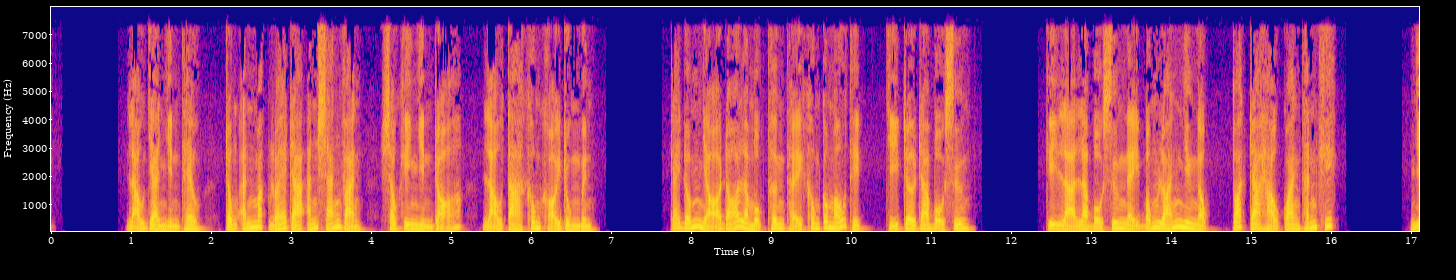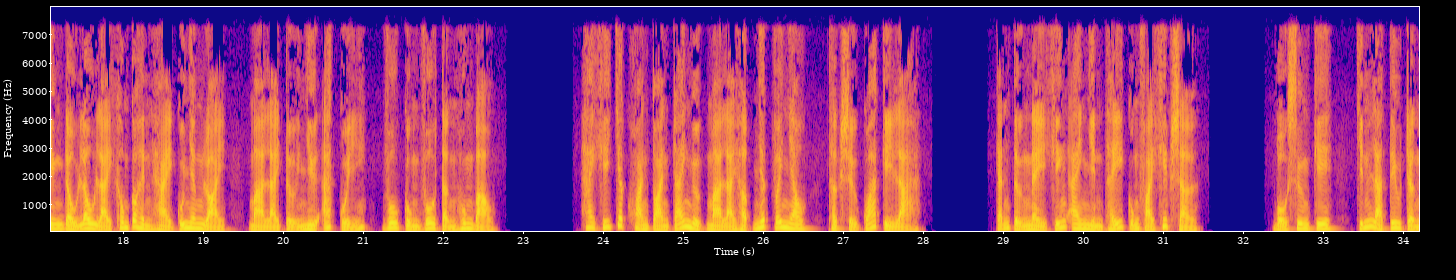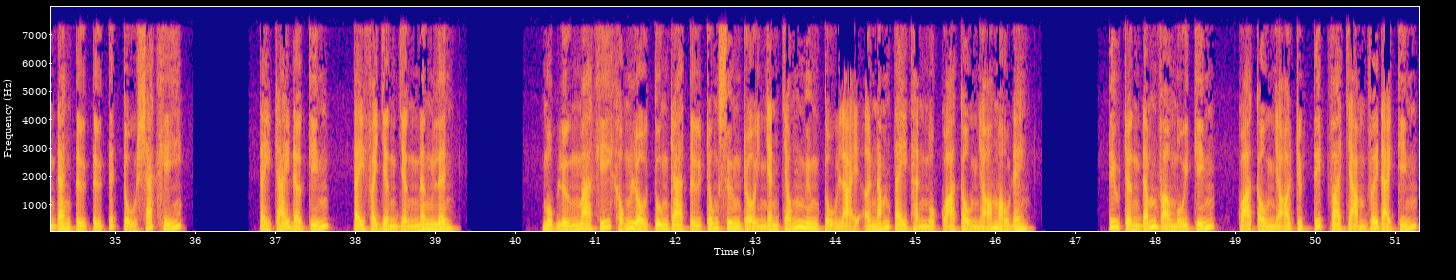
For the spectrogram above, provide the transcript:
Lão già nhìn theo, trong ánh mắt lóe ra ánh sáng vàng, sau khi nhìn rõ, lão ta không khỏi rùng mình. Cái đống nhỏ đó là một thân thể không có máu thịt, chỉ trơ ra bộ xương. Kỳ lạ là bộ xương này bóng loáng như ngọc, toát ra hào quang thánh khiết. Nhưng đầu lâu lại không có hình hài của nhân loại, mà lại tự như ác quỷ, vô cùng vô tận hung bạo. Hai khí chất hoàn toàn trái ngược mà lại hợp nhất với nhau, thật sự quá kỳ lạ. Cảnh tượng này khiến ai nhìn thấy cũng phải khiếp sợ. Bộ xương kia, chính là tiêu trần đang từ từ tích tụ sát khí. Tay trái đỡ kiếm, tay phải dần dần nâng lên. Một lượng ma khí khổng lồ tuôn ra từ trong xương rồi nhanh chóng ngưng tụ lại ở nắm tay thành một quả cầu nhỏ màu đen. Tiêu Trần đấm vào mũi kiếm, quả cầu nhỏ trực tiếp va chạm với đại kiếm.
